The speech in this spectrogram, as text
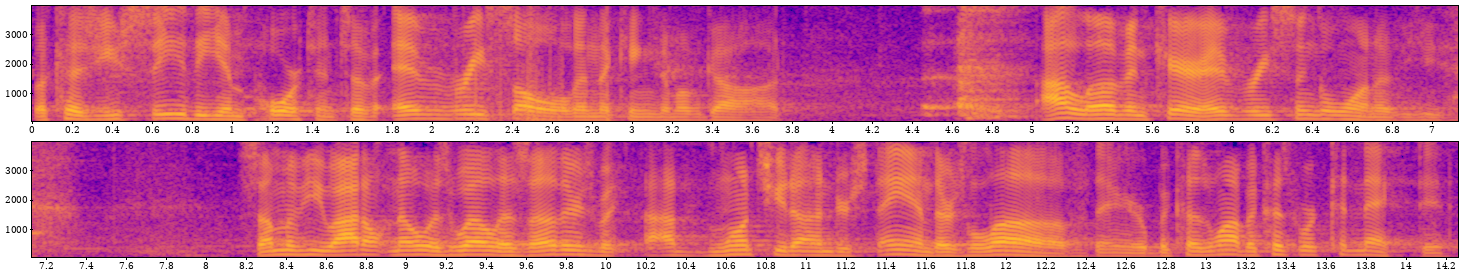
because you see the importance of every soul in the kingdom of God. I love and care every single one of you. Some of you I don't know as well as others, but I want you to understand there's love there. Because why? Because we're connected.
